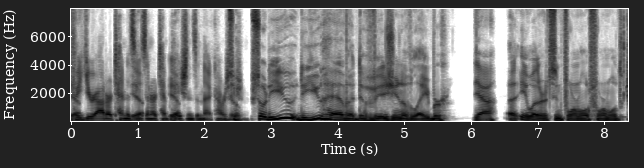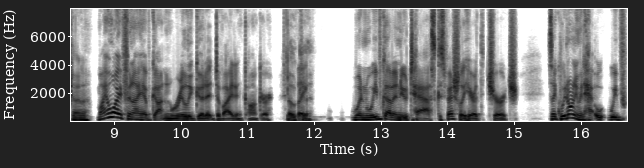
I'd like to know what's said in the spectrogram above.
Yeah. figure out our tendencies Yeah. and our temptations in that So, conversation. so do you do you have a division of labor, yeah. uh, whether it's informal or formal, kind of? My wife and I have gotten really good at divide and conquer. Okay. Like when we've got a new task, especially here at the church, It's like we don't even have. We've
